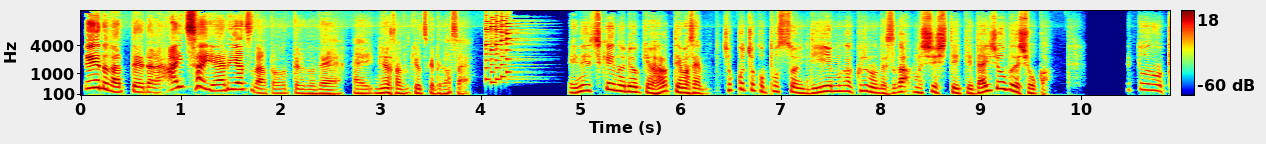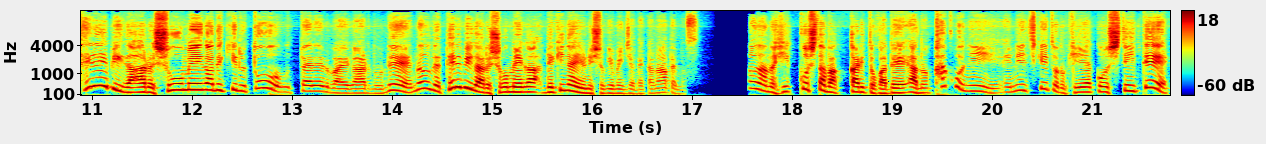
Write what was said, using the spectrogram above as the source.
っていうのがあって、だからあいつはやるやつだと思ってるので、はい、皆さんも気をつけてください。NHK の料金は払っていません。ちょこちょこポストに DM が来るのですが、無視していて大丈夫でしょうかえっと、テレビがある証明ができると訴えられる場合があるので、なのでテレビがある証明ができないようにしとけばいいんじゃないかなと思います。ただ、あの、引っ越したばっかりとかで、あの、過去に NHK との契約をしていて、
